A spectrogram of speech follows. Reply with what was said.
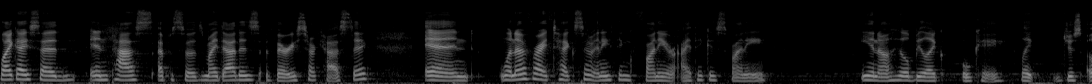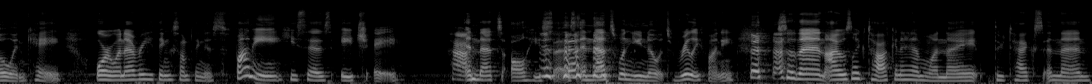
like I said in past episodes, my dad is very sarcastic, and whenever I text him anything funny or I think is funny, you know, he'll be like, "Okay," like just O and K. Or whenever he thinks something is funny, he says H A, Ha. and that's all he says, and that's when you know it's really funny. So then I was like talking to him one night through text, and then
